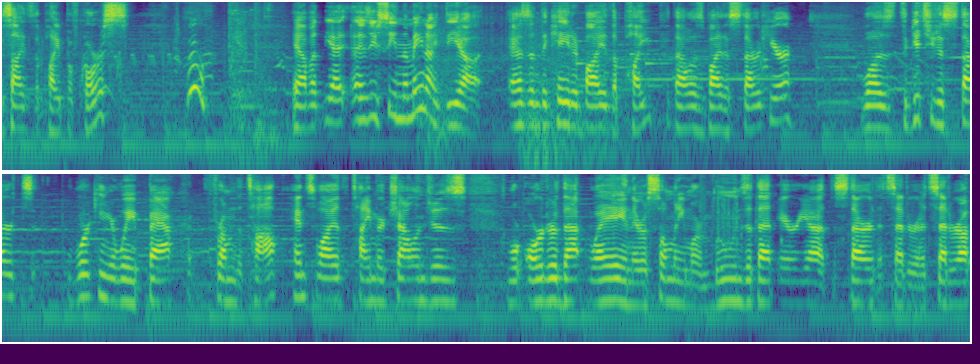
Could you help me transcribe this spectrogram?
besides the pipe, of course. Whew. Yeah, but yeah, as you've seen, the main idea, as indicated by the pipe that was by the start here, was to get you to start working your way back from the top, hence why the timer challenges were ordered that way, and there were so many more moons at that area at the start, etc., etc.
